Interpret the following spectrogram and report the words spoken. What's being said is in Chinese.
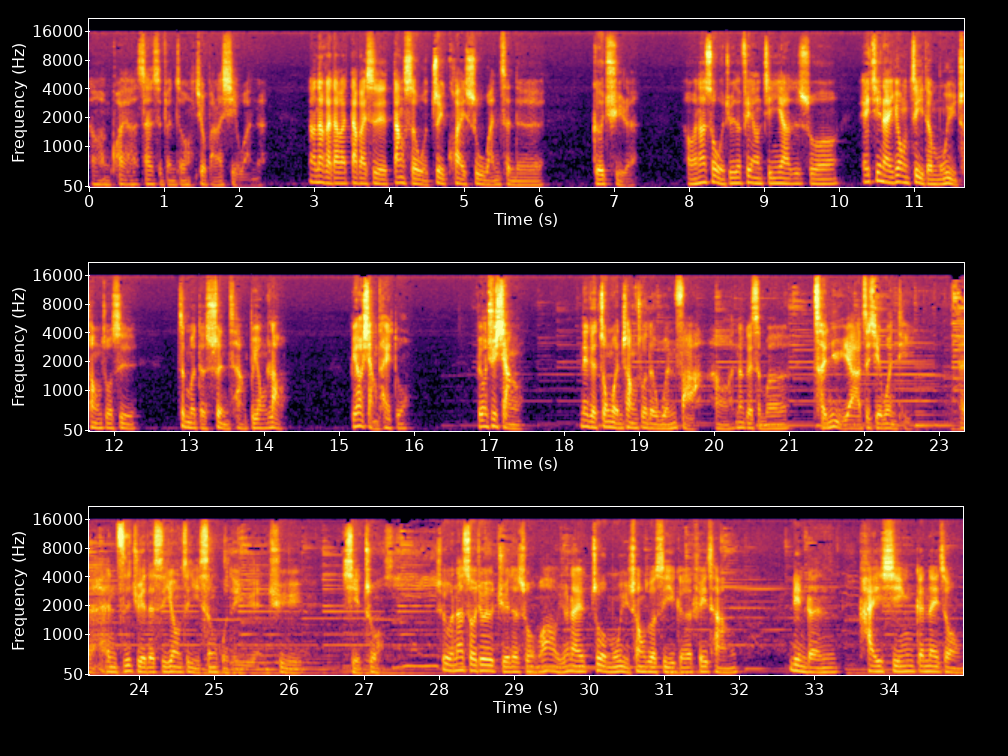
然后很快啊，三十分钟就把它写完了。那那个大概大概是当时我最快速完成的歌曲了。好，那时候我觉得非常惊讶，是说，哎，竟然用自己的母语创作是这么的顺畅，不用绕，不要想太多，不用去想那个中文创作的文法，啊，那个什么成语呀这些问题，很很直觉的是用自己生活的语言去写作。所以我那时候就觉得说，哇，原来做母语创作是一个非常。令人开心跟那种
